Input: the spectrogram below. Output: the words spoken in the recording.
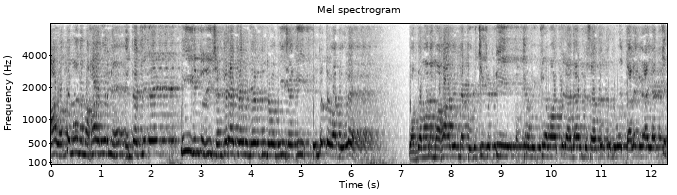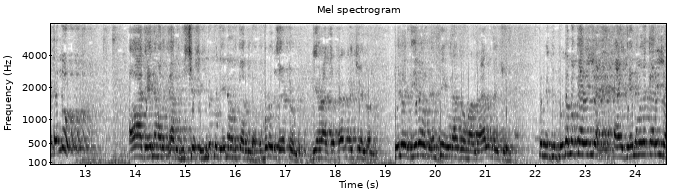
ആ വർദ്ധമാന മഹാവീരനെ എന്താ ചെയ്ത് ഈ ഹിന്ദു ഈ ശങ്കരാചാര്യ നേതൃത്വത്തിൽ വന്ന ഈ ഈ ഹിന്ദുത്വവാദികളെ വർദ്ധമാന മഹാവീരനെ പിടിച്ചു കെട്ടി വിക്രമ വിക്രമാദിത്യ രാജാവിന്റെ സ്ഥലത്തിൽ കൊണ്ടുപോയി തലകീഴായി അടിച്ചു കൊന്നു. ആ ജൈനമതക്കാർ വിശേഷം ഇന്നിപ്പോ ജൈനമതക്കാരുണ്ടോ? ഇവിടെ ഒരു സേട്ടുണ്ട് ജീവരാജ് മരിച്ചു കൊണ്ടുവന്നു. പിന്നെ ഒരു വീര എം പി വീരാജകുമാറുണ്ട് അയാളും മരിച്ചു. ബുദ്ധമക്കാരില്ല. ജൈനമതക്കാരില്ല.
